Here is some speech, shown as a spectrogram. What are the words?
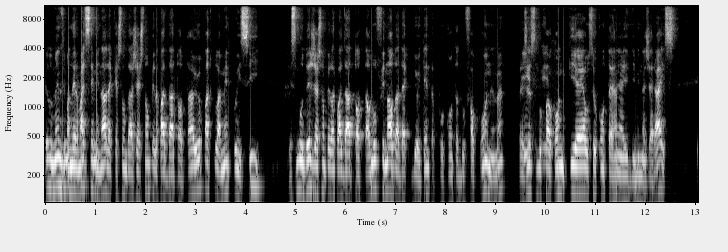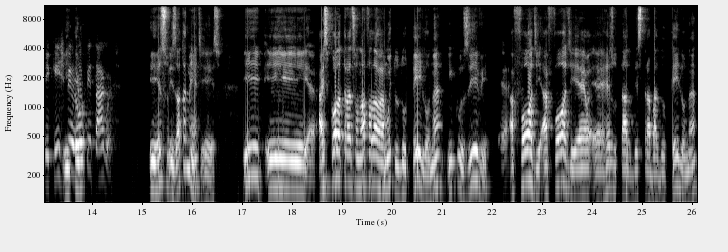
pelo menos de maneira mais disseminada, a questão da gestão pela qualidade total. Eu, particularmente, conheci esse modelo de gestão pela qualidade total no final da década de 80, por conta do Falcone, né? Presença isso, do Falcone, isso. que é o seu conterrâneo aí de Minas Gerais. E que inspirou e, o Pitágoras. Isso, exatamente, isso. E, e, a escola tradicional falava muito do Taylor, né? Inclusive, é. a Ford, a Ford é, é, resultado desse trabalho do Taylor, né?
